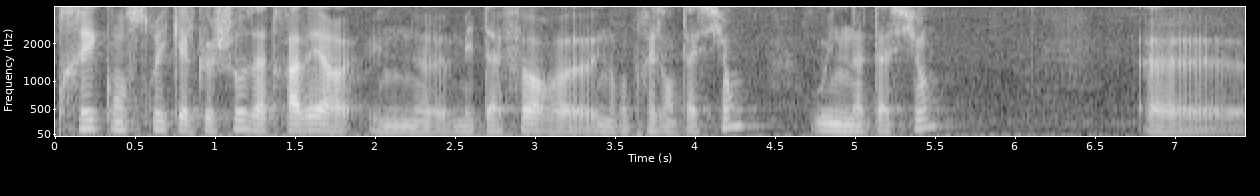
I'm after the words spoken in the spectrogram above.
préconstruit quelque chose à travers une métaphore, euh, une représentation ou une notation euh,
